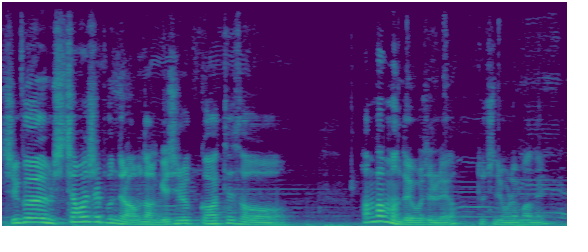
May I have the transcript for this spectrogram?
지금 시청하실 분들 아무도 안 계실 것 같아서 한 판만 더 해보실래요? 도추님 오랜만에.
